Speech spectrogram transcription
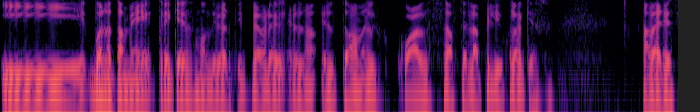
I, bueno, també crec que és molt divertit veure el, el to amb el qual s'ha fet la pel·lícula, que és a veure, és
